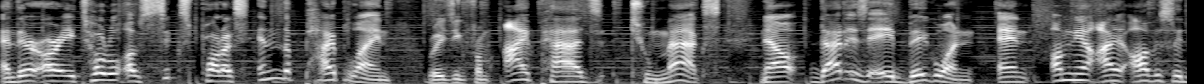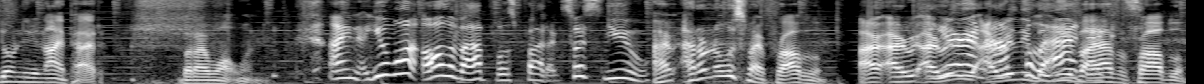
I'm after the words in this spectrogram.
and there are a total of six products in the pipeline, ranging from iPads to Macs. Now, that is a big one, and Omnia, I obviously don't need an iPad, but I want one. I know you want all of Apple's products. What's new? I, I don't know what's my problem. I, I, I really I really believe I have a problem.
